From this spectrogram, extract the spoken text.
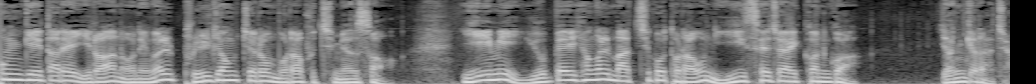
홍귀달의 이러한 언행을 불경죄로 몰아붙이면서 이미 유배형을 마치고 돌아온 이세자의 건과 연결하죠.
